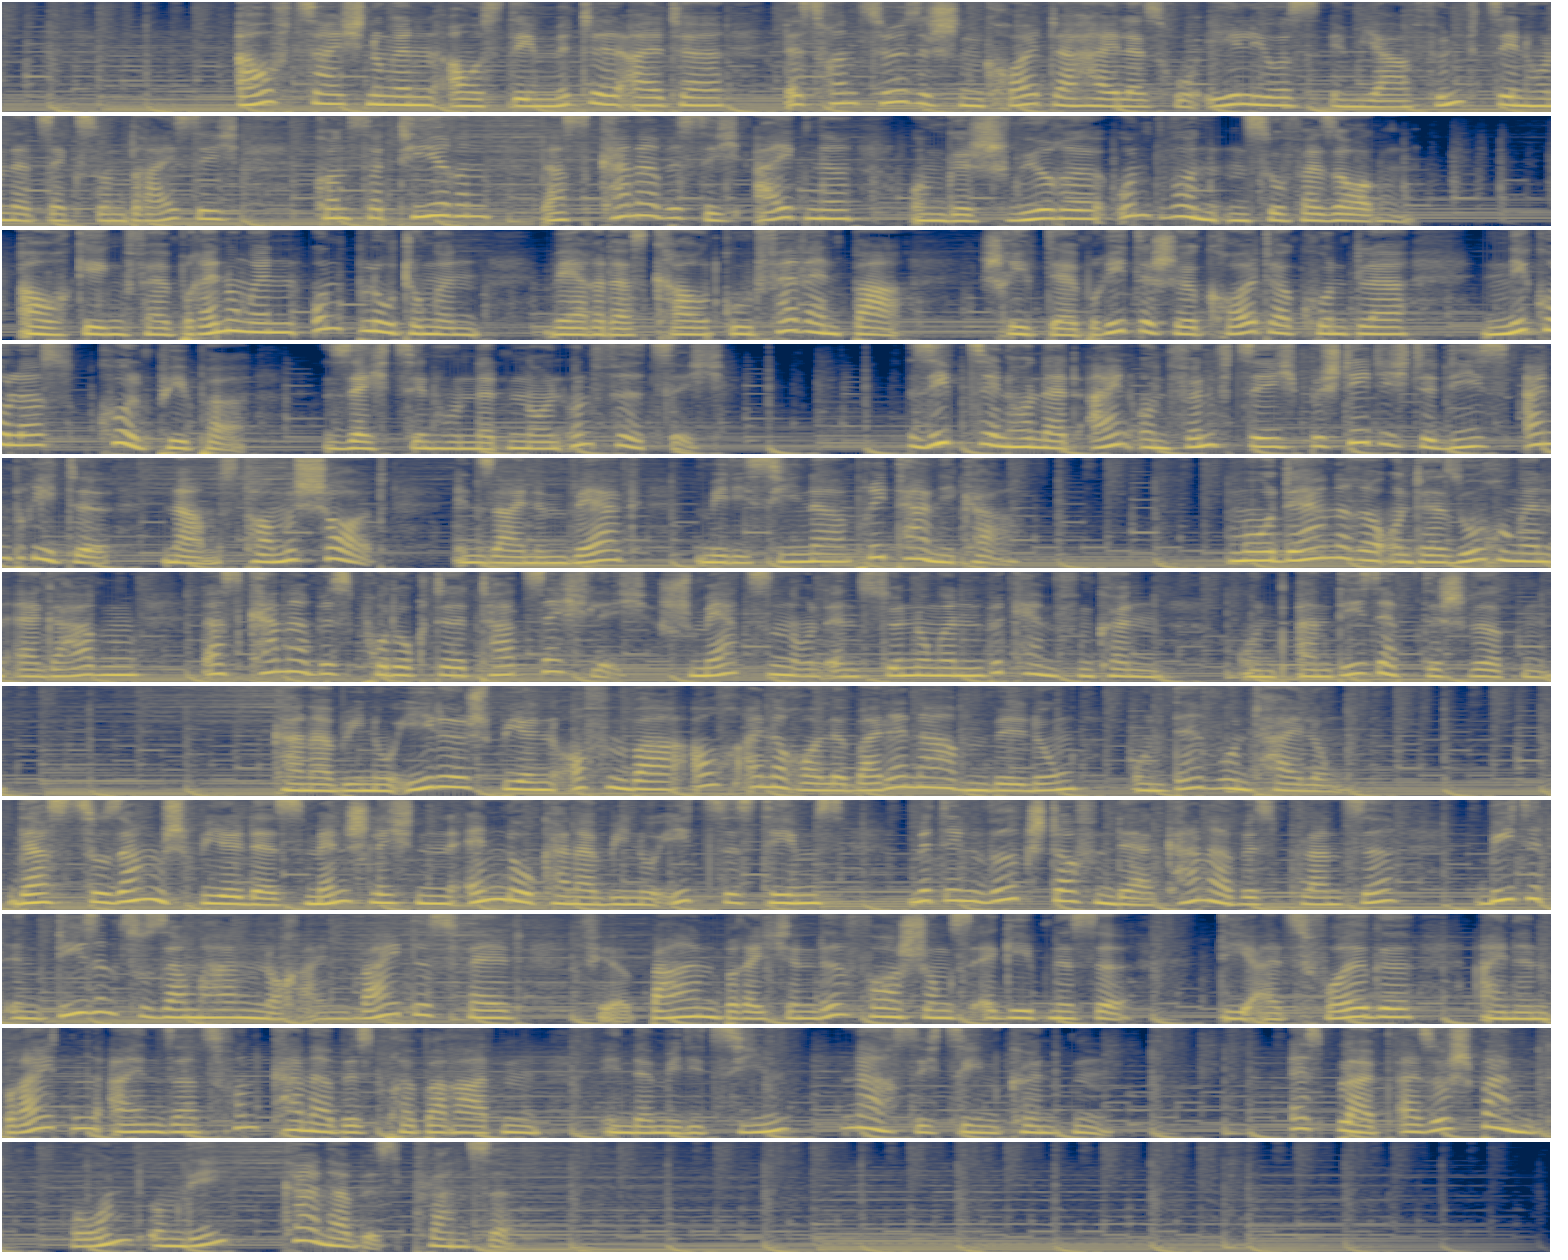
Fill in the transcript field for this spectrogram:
Aufzeichnungen aus dem Mittelalter des französischen Kräuterheilers Roelius im Jahr 1536 konstatieren, dass Cannabis sich eigne, um Geschwüre und Wunden zu versorgen. Auch gegen Verbrennungen und Blutungen wäre das Kraut gut verwendbar, schrieb der britische Kräuterkundler Nicholas Culpeper 1649. 1751 bestätigte dies ein Brite namens Thomas Short in seinem Werk Medicina Britannica. Modernere Untersuchungen ergaben, dass Cannabisprodukte tatsächlich Schmerzen und Entzündungen bekämpfen können und antiseptisch wirken. Cannabinoide spielen offenbar auch eine Rolle bei der Narbenbildung und der Wundheilung. Das Zusammenspiel des menschlichen Endokannabinoid-Systems mit den Wirkstoffen der Cannabispflanze bietet in diesem Zusammenhang noch ein weites Feld für bahnbrechende Forschungsergebnisse, die als Folge einen breiten Einsatz von Cannabispräparaten in der Medizin nach sich ziehen könnten. Es bleibt also spannend rund um die Cannabispflanze.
